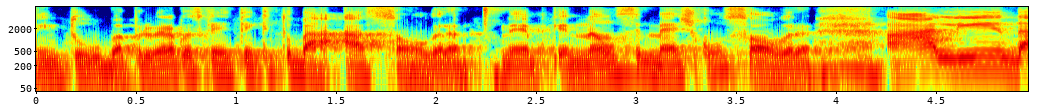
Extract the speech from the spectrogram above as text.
entuba. A primeira coisa que a gente tem que entubar, a sogra, né? Porque não se mexe com sogra. Ah, linda,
